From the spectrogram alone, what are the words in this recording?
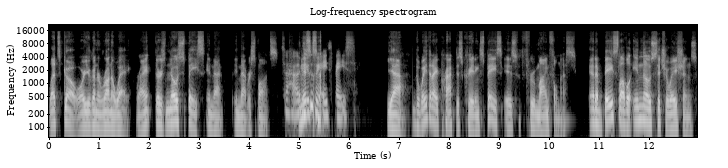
let's go, or you're going to run away, right? There's no space in that in that response. So how and do you create space? Yeah, the way that I practice creating space is through mindfulness. At a base level, in those situations,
